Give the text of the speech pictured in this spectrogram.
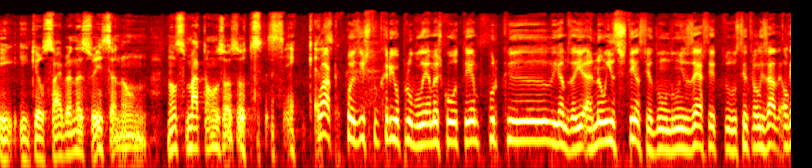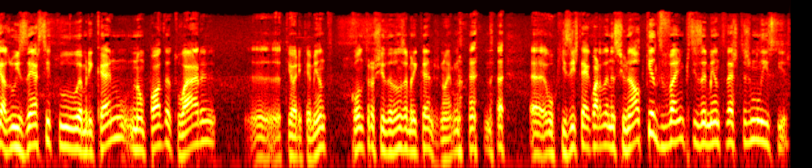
e, e, que eu saiba, na Suíça não, não se matam uns aos outros assim. Claro que depois isto criou problemas com o tempo, porque, digamos, a não existência de um, de um exército centralizado. Aliás, o exército americano não pode atuar, uh, teoricamente, contra os cidadãos americanos, não é? Eh, o que existe é a Guarda Nacional, que advém precisamente destas milícias.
